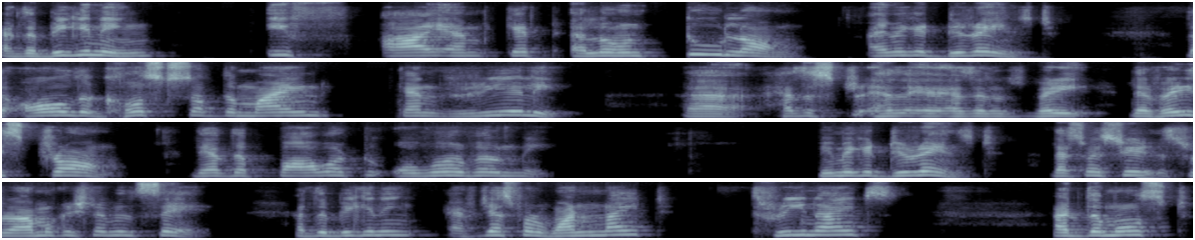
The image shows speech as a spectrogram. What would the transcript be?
At the beginning, if I am kept alone too long, I may get deranged. The, all the ghosts of the mind can really uh, has a has a, has a very they're very strong. They have the power to overwhelm me. We may get deranged. That's why Sri, Sri Ramakrishna will say at the beginning, just for one night, three nights, at the most,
